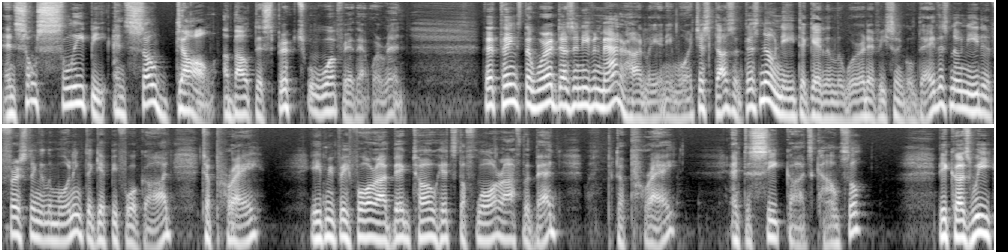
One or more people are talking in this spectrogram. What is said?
and so sleepy and so dull about this spiritual warfare that we're in that things, the word doesn't even matter hardly anymore. It just doesn't. There's no need to get in the word every single day. There's no need at first thing in the morning to get before God, to pray, even before our big toe hits the floor off the bed, to pray and to seek God's counsel because we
